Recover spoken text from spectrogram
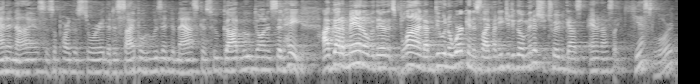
Ananias is a part of the story, the disciple who was in Damascus, who God moved on and said, Hey, I've got a man over there that's blind. I'm doing a work in his life. I need you to go minister to him. And God, Ananias like, Yes, Lord.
